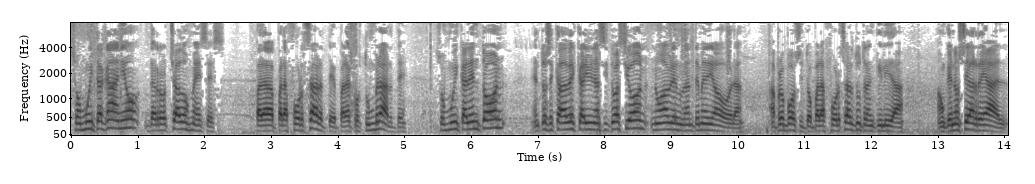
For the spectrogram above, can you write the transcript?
Sos muy tacaño, derrochá dos meses para, para forzarte, para acostumbrarte. Sos muy calentón, entonces cada vez que hay una situación no hables durante media hora. A propósito, para forzar tu tranquilidad, aunque no sea real.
